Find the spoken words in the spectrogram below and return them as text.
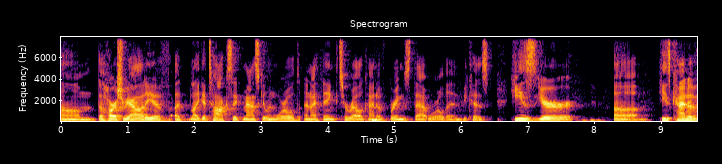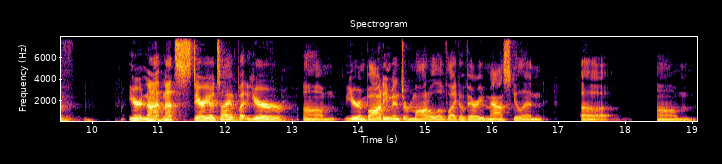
um the harsh reality of a, like a toxic masculine world and i think terrell kind of brings that world in because he's your um he's kind of you're not not stereotype but you're um your embodiment or model of like a very masculine uh um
